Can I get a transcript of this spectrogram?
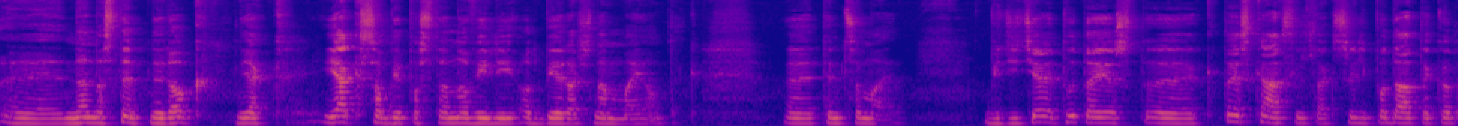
E, na następny rok, jak, jak sobie postanowili odbierać nam majątek, e, tym co mają. Widzicie, tutaj jest, e, to jest council tax, czyli podatek od,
